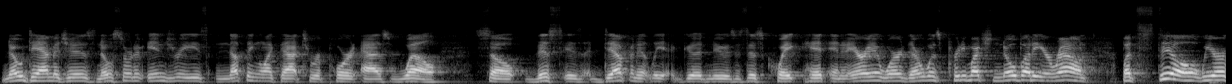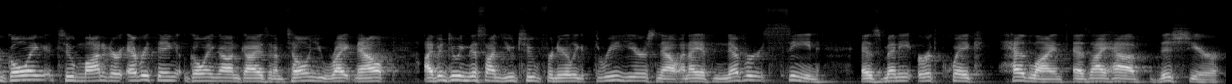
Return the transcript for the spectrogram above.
no damages, no sort of injuries, nothing like that to report as well. So this is definitely good news as this quake hit in an area where there was pretty much nobody around. But still, we are going to monitor everything going on, guys. And I'm telling you right now, I've been doing this on YouTube for nearly three years now, and I have never seen as many earthquake headlines as I have this year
